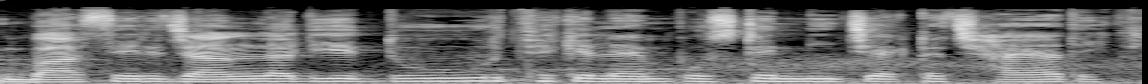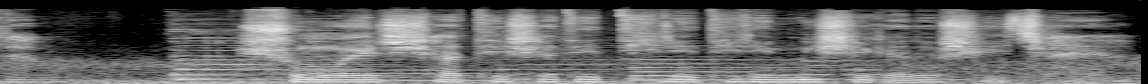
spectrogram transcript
বাসের জানলা দিয়ে দূর থেকে ল্যাম্পপোস্টের নিচে একটা ছায়া দেখলাম। সময়ের সাথে সাথে ধীরে ধীরে মিশে গেল সেই ছায়া।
